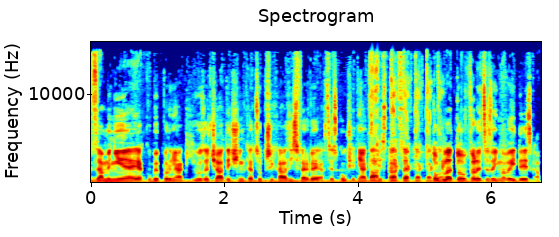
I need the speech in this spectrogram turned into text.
za mě, jakoby pro nějakého začátečníka, co přichází z Fairway a chce zkoušet nějaký tak, distance, tak, tak, tak, tak, tohle to velice zajímavý disk a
